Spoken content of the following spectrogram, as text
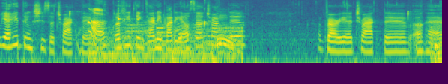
Yeah, he thinks she's attractive. Does he think anybody else attractive? Very attractive. Okay.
